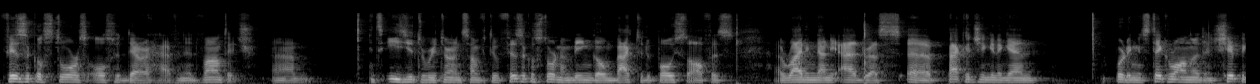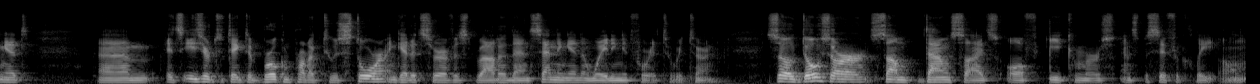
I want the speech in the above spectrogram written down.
physical stores also there have an advantage. Um, it's easier to return something to a physical store than being going back to the post office, uh, writing down the address, uh, packaging it again, putting a sticker on it and shipping it. Um, it's easier to take the broken product to a store and get it serviced rather than sending it and waiting it for it to return. So those are some downsides of e-commerce and specifically on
